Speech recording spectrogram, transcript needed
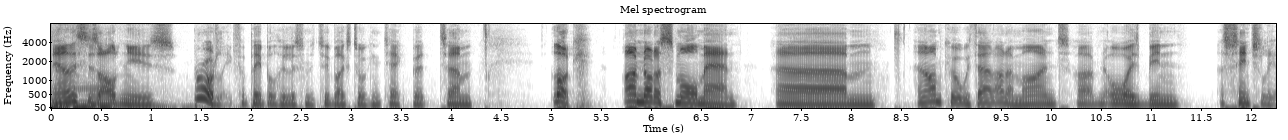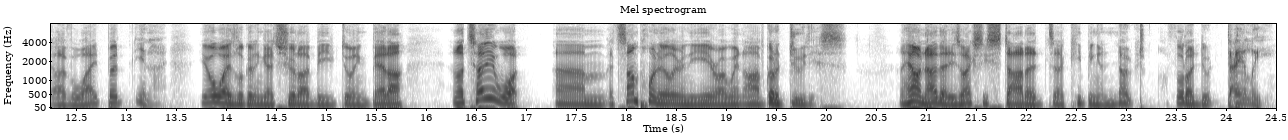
Now, this is old news broadly for people who listen to Two Blokes Talking Tech, but um, look, I'm not a small man, um, and I'm cool with that. I don't mind. I've always been essentially overweight, but you know, you always look at it and go, should I be doing better? And I'll tell you what, um, at some point earlier in the year, I went, oh, I've got to do this. And how I know that is I actually started uh, keeping a note. I thought I'd do it daily,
